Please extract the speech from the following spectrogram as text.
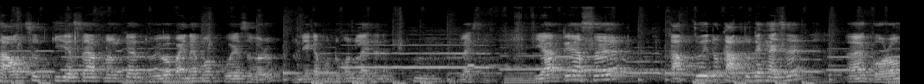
চাওকচোন কি আছে আপোনালোকে ধৰিব পাৰে নাই মই কৈ আছোঁ বাৰু। ধুনীয়াকৈ ফটোখন ওলাইছেনে ওলাইছে। ইয়াতে আছে কাপটো এইটো কাপটো দেখাইছে গৰম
